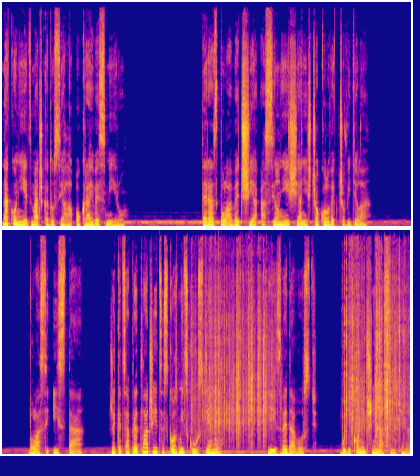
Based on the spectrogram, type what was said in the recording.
Nakoniec mačka dosiahla okraj vesmíru. Teraz bola väčšia a silnejšia než čokoľvek, čo videla. Bola si istá, že keď sa pretlačí cez kozmickú stenu, jej zvedavosť bude konečne nasýtená.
